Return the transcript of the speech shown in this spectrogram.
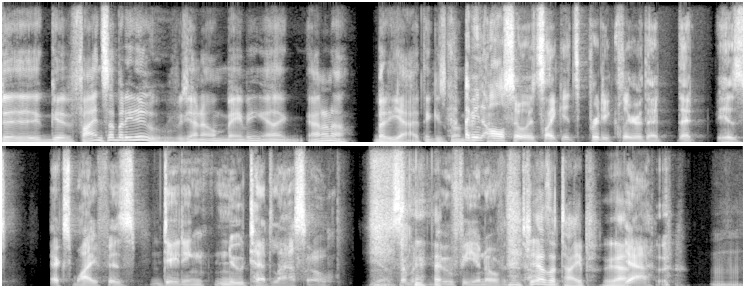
uh, give, find somebody new. You know, maybe I, I don't know, but yeah, I think he's going. I mean, to- also it's like it's pretty clear that that his ex-wife is dating new Ted Lasso. You know, somebody goofy and over the top. she has a type. Yeah, yeah. Mhm.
